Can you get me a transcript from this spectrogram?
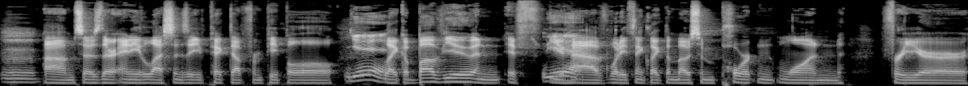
Um, so is there any lessons that you've picked up from people yeah, like above you? And if you have, what do you think like the most important one for your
